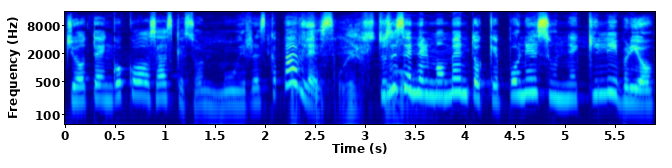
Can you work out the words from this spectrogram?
yo tengo cosas que son muy rescatables. Entonces, en el momento que pones un equilibrio,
